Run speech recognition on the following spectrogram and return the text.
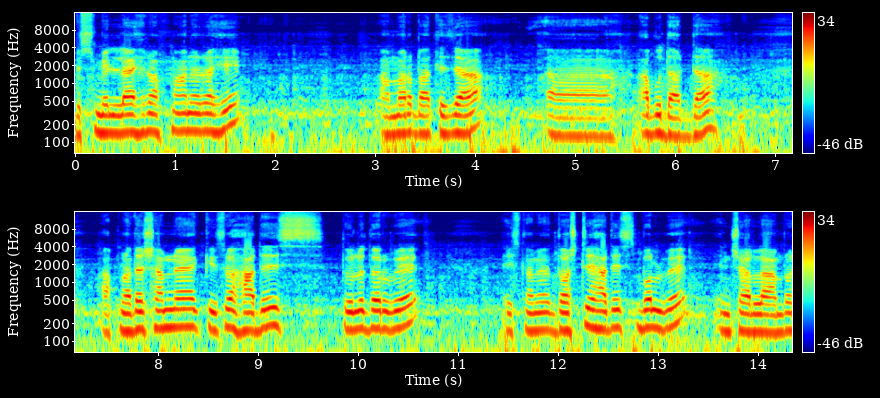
বিসমিল্লাহ রহমান রাহিম আমার বাতিজা আবু দারদা, আপনাদের সামনে কিছু হাদিস তুলে ধরবে, ইসলামের দশটি হাদিস বলবে ইনশাল্লাহ আমরা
